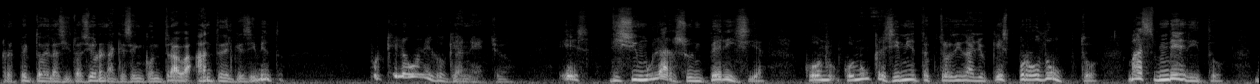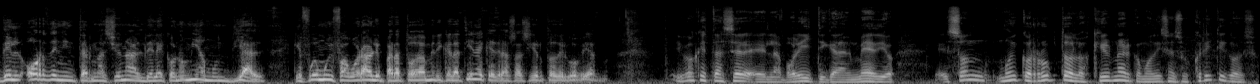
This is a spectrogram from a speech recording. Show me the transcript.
respecto de la situación en la que se encontraba antes del crecimiento? Porque lo único que han hecho es disimular su impericia con, un crecimiento extraordinario que es producto, más mérito del orden internacional, de la economía mundial, que fue muy favorable para toda América Latina, que de los aciertos del gobierno. Y vos que estás en la política, en el medio, eh, ¿son muy corruptos los Kirchner, como dicen sus críticos?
